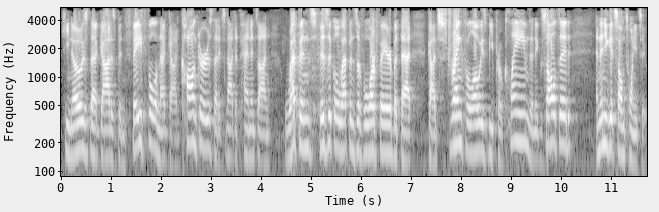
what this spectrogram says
He knows that God has been faithful and that God conquers, that it's not dependent on weapons, physical weapons of warfare, but that God's strength will always be proclaimed and exalted. And then you get Psalm 22.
